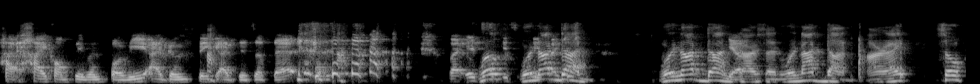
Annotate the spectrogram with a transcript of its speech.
high compliment for me. I don't think i deserve that but it's well it's, we're not done just, we're not done yep. carson we're not done all right so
